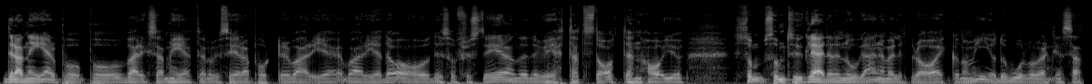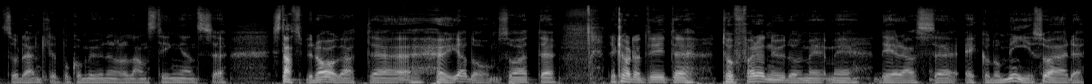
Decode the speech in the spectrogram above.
dra ner på, på verksamheten och vi ser rapporter varje, varje dag. Och det är så frustrerande när vi vet att staten har ju som, som tur glädjande nog är en väldigt bra ekonomi och då borde man verkligen satsa ordentligt på kommunerna och landstingens eh, statsbidrag att eh, höja dem. Så att eh, det är klart att det är lite tuffare nu då med, med deras eh, ekonomi, så är det.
